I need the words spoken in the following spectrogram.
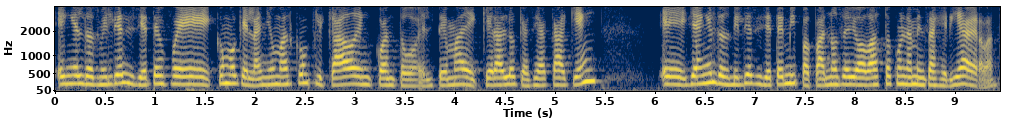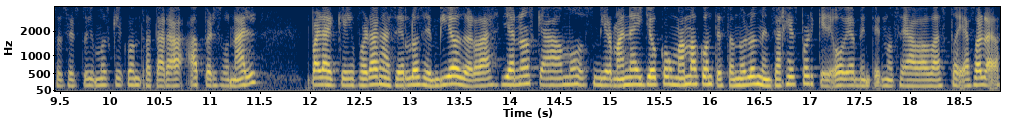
en el 2017 fue como que el año más complicado en cuanto al tema de qué era lo que hacía cada quien. Eh, ya en el 2017 mi papá no se dio abasto con la mensajería, ¿verdad? Entonces tuvimos que contratar a personal para que fueran a hacer los envíos, ¿verdad? Ya nos quedábamos, mi hermana y yo con mamá contestando los mensajes porque obviamente no se daba basto ya sola.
